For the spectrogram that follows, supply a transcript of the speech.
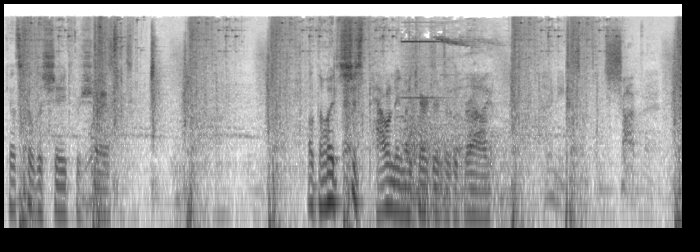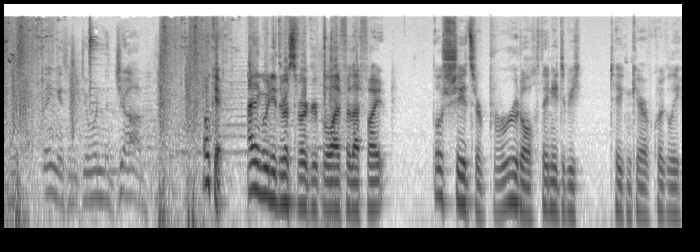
Okay, let's kill the shade for sure. Although it's just pounding my character into the ground. I need something sharper. This thing isn't doing the job. Okay, I think we need the rest of our group alive for that fight. Those shades are brutal. They need to be taken care of quickly.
